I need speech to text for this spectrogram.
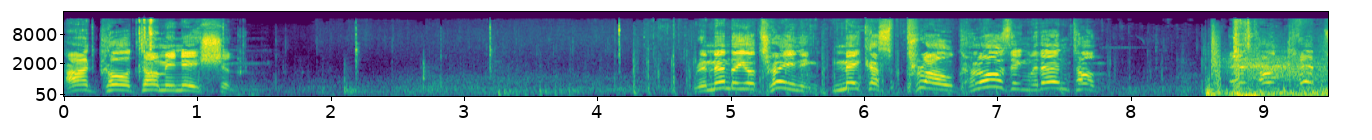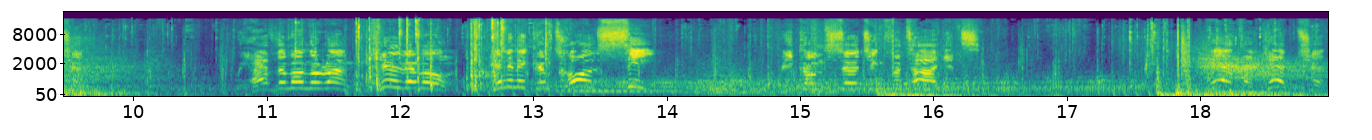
Hardcore domination. Remember your training. Make us proud. Closing with Anton. Anton captured. We have them on the run. Kill them all. Enemy control C. Recon searching for targets. Bertha captured.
